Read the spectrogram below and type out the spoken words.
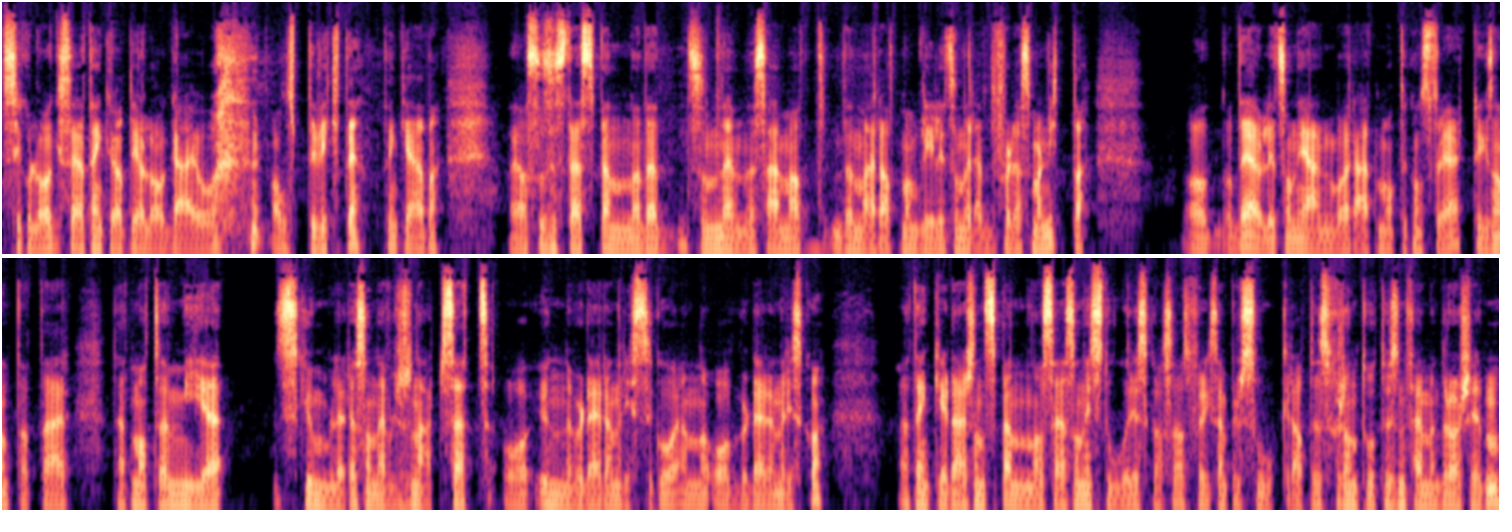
psykolog, så jeg tenker jo at dialog er jo alltid viktig, tenker jeg da. Og jeg også syns det er spennende det som nevnes her med at den der at man blir litt sånn redd for det som er nytt, da. Og, og det er jo litt sånn hjernen vår er på en måte konstruert, ikke sant. At det er, det er på en måte mye skumlere sånn evolusjonært sett å undervurdere en risiko enn å overvurdere en risiko. Jeg tenker Det er sånn spennende å se sånn historisk også, at f.eks. Sokrates for sånn 2500 år siden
